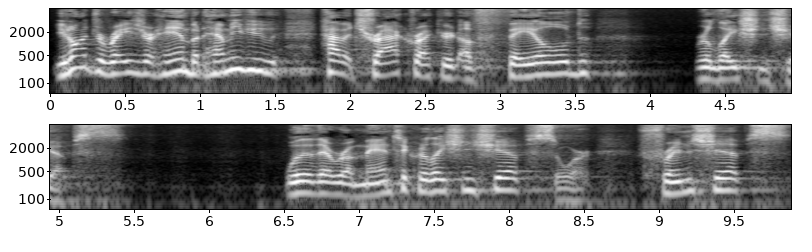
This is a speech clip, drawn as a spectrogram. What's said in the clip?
You don't have to raise your hand, but how many of you have a track record of failed relationships, whether they're romantic relationships or friendships.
